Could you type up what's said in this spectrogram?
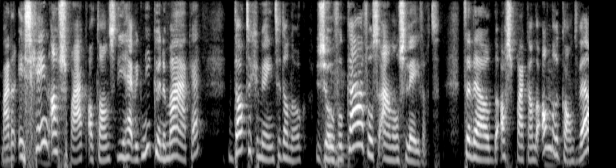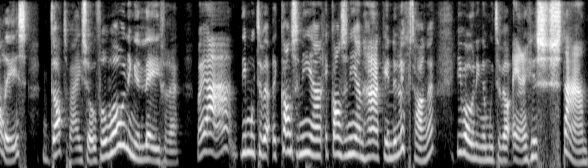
Maar er is geen afspraak, althans die heb ik niet kunnen maken, dat de gemeente dan ook zoveel kavels aan ons levert. Terwijl de afspraak aan de andere kant wel is dat wij zoveel woningen leveren. Maar ja, die moeten wel, ik, kan ze niet aan, ik kan ze niet aan haken in de lucht hangen. Die woningen moeten wel ergens staan.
